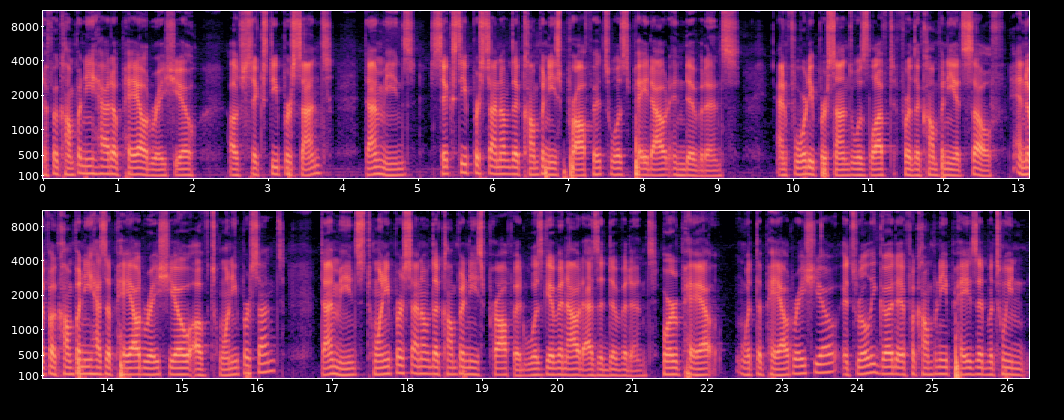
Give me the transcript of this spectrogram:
if a company had a payout ratio of 60%, that means 60% of the company's profits was paid out in dividends and 40% was left for the company itself. And if a company has a payout ratio of 20%, that means 20% of the company's profit was given out as a dividend. For payout with the payout ratio, it's really good if a company pays it between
